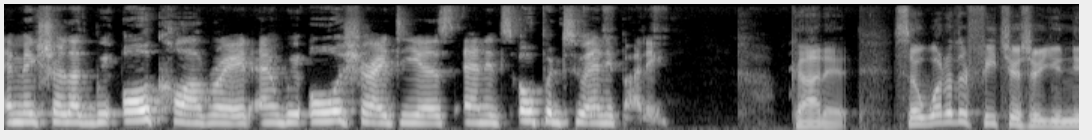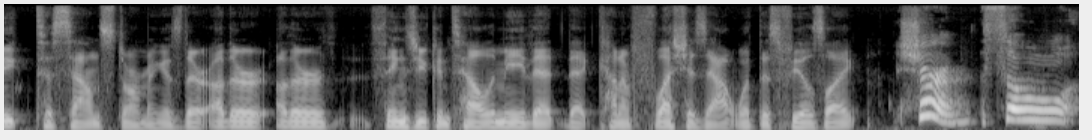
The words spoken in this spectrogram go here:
and make sure that we all collaborate and we all share ideas and it's open to anybody. Got it. So what other features are unique to soundstorming? Is there other other things you can tell me that that kind of fleshes out what this feels like Sure. So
